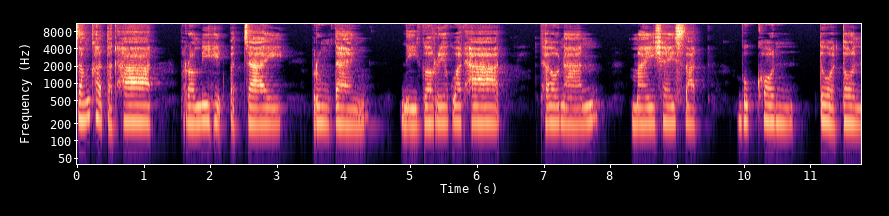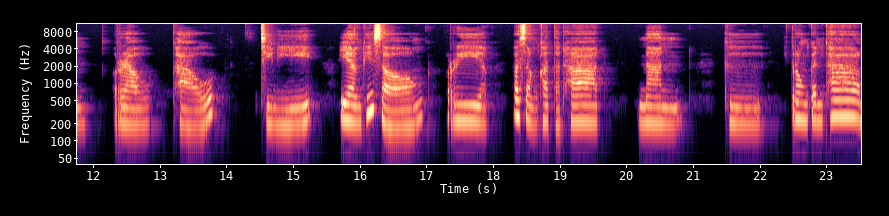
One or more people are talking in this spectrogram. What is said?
สังขตธาตุเพราะมีเหตุปัจจัย ปรุงแต่ง นี้ก็เรียกว่าธาตุเท่านั้น ไม่ใช่สัตว์ บุคคล ตัวตน เราเขา ทีนี้ อย่างที่สอง เรียก อสังขตธาตุนั่น คือ ตรงกันข้าม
